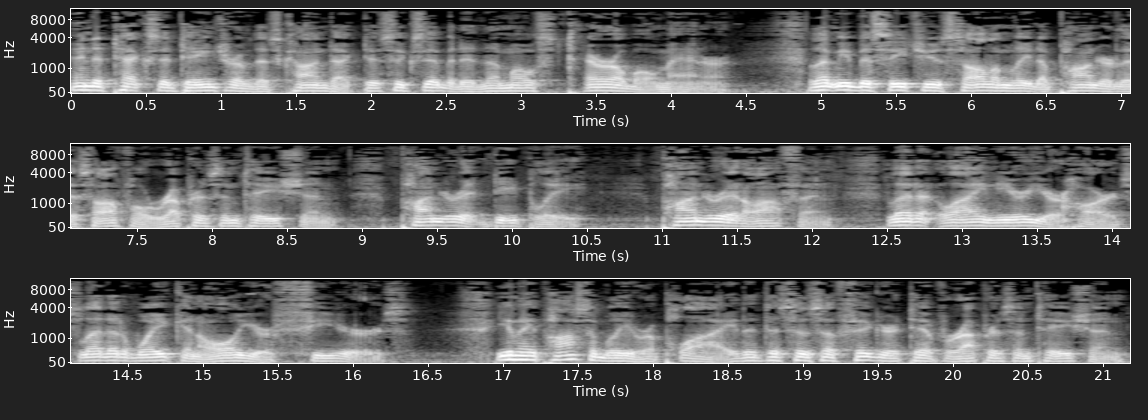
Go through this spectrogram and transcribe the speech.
In the text, the danger of this conduct is exhibited in the most terrible manner. Let me beseech you solemnly to ponder this awful representation. Ponder it deeply. Ponder it often let it lie near your hearts. Let it awaken all your fears. You may possibly reply that this is a figurative representation,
